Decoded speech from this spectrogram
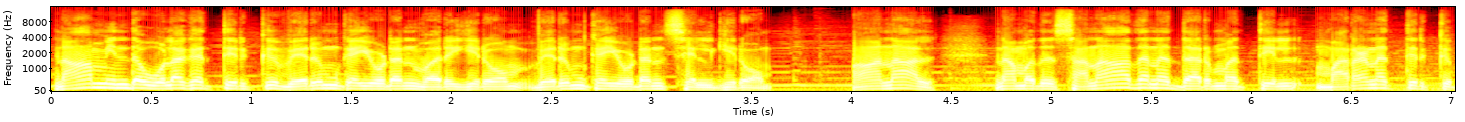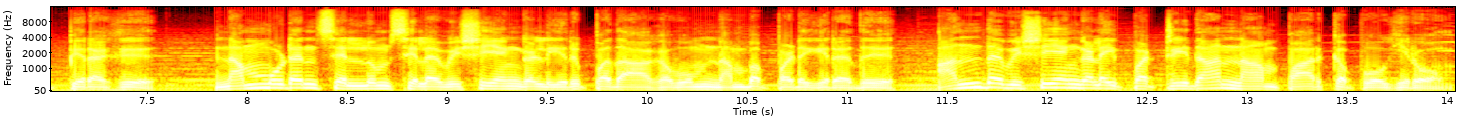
நாம் இந்த உலகத்திற்கு வெறும் கையுடன் வருகிறோம் வெறும் கையுடன் செல்கிறோம். ஆனால் நமது சனாதன தர்மத்தில் மரணத்திற்கு பிறகு நம்முடன் செல்லும் சில விஷயங்கள் இருப்பதாகவும் நம்பப்படுகிறது. அந்த விஷயங்களைப் பற்றிதான் நாம் பார்க்க போகிறோம்.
